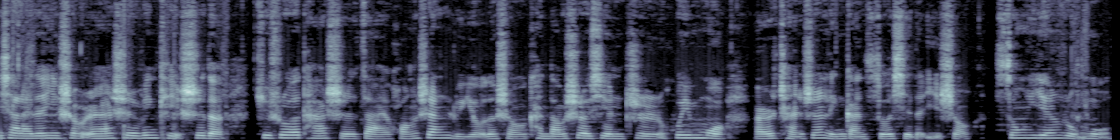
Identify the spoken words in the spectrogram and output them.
接下来的一首仍然是 Vicky 诗的，据说他是在黄山旅游的时候看到歙县至灰墨而产生灵感所写的一首《松烟入墨》。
